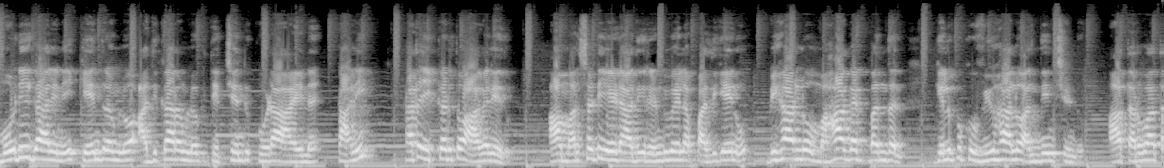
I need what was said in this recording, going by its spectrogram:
మోడీ గాలిని కేంద్రంలో అధికారంలోకి తెచ్చేందుకు కూడా ఆయన కానీ కథ ఇక్కడితో ఆగలేదు. ఆ మరుసటి ఏడాది రెండు వేల పదిహేను బీహార్లో మహాగఠబంధన్ గెలుపుకు వ్యూహాలు అందించిండు. ఆ తర్వాత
